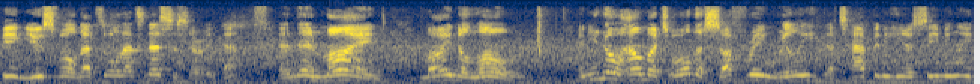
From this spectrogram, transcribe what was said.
being useful. That's all that's necessary. That, and then mind, mind alone. And you know how much all the suffering really that's happening here seemingly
